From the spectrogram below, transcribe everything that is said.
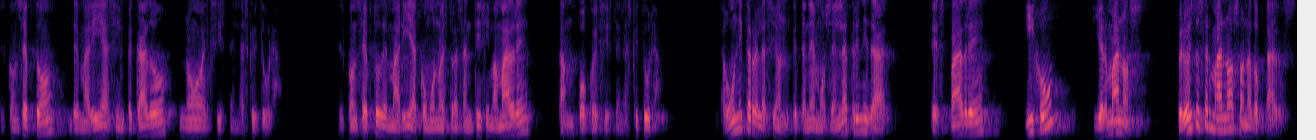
El concepto de María sin pecado no existe en la Escritura. El concepto de María como nuestra Santísima Madre tampoco existe en la Escritura. La única relación que tenemos en la Trinidad es Padre, Hijo y hermanos. Pero estos hermanos son adoptados.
